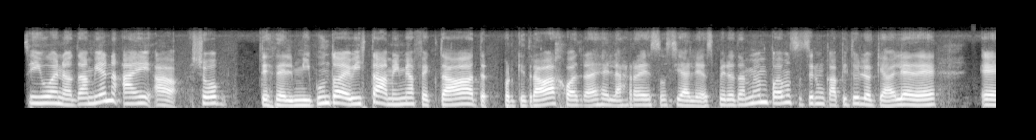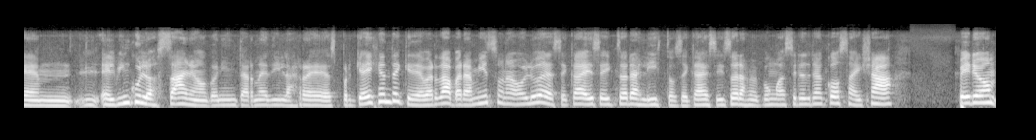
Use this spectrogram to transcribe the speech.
Sí, bueno, también hay, ah, yo desde mi punto de vista, a mí me afectaba porque trabajo a través de las redes sociales, pero también podemos hacer un capítulo que hable de em, el vínculo sano con Internet y las redes, porque hay gente que de verdad, para mí es una boluda, se cae seis horas, listo, se cae seis horas, me pongo a hacer otra cosa y ya. Pero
